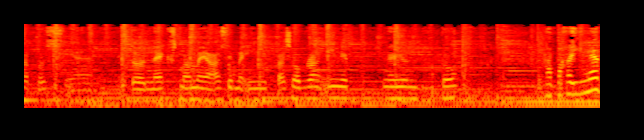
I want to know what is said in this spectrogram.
Tapos, yan. Ito, next mamaya kasi mainit pa. Sobrang init ngayon dito. Napakainit.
